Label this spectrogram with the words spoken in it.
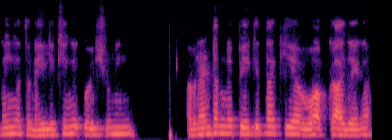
नहीं है तो नहीं लिखेंगे, कोई इशू नहीं है। अब रेंट हमने पे कितना किया, वो आपका आ जाएगा।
